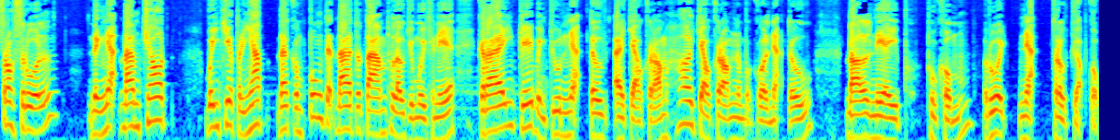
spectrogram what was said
ស្រស់ស្រួល និងអ្នកដើមចោត វិញជាប្រញាប់ដែលកំពុងតែដើរទៅតាមផ្លូវជាមួយគ្នាក្រែងគេបញ្ជូនអ្នកទៅឯចៅក្រមហើយចៅក្រមនឹងបកគលអ្នកទៅដល់នាយភូខុមរួចអ្នកត្រូវជាប់គុក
